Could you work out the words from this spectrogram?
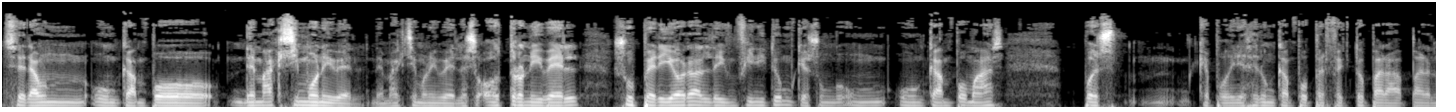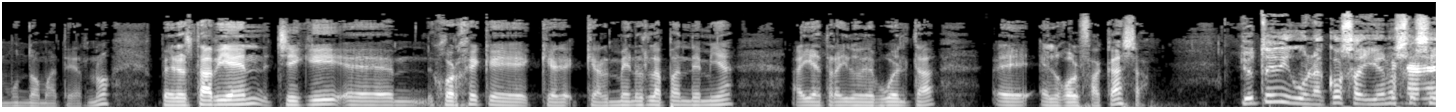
será un, un, campo de máximo nivel, de máximo nivel. Es otro nivel superior al de Infinitum, que es un, un, campo más, pues, que podría ser un campo perfecto para, para el mundo amateur, ¿no? Pero está bien, Chiqui, eh, Jorge, que, que, al menos la pandemia haya traído de vuelta el golf a casa. Yo te digo una cosa, yo no sé si,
